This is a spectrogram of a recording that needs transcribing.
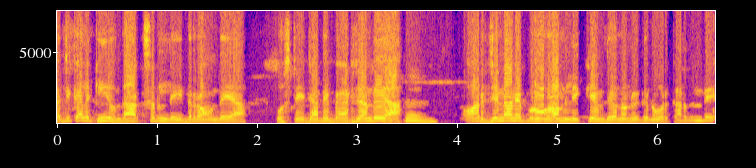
ਅੱਜ ਕੱਲ ਕੀ ਹੁੰਦਾ, ਅਕਸਰ ਲੀਡਰ ਆਉਂਦੇ ਆ, ਉਹ ਸਟੇਜਾਂ ਤੇ ਬੈਠ ਜਾਂਦੇ ਆ ਔਰ ਜਿਨ੍ਹਾਂ ਨੇ ਪ੍ਰੋਗਰਾਮ ਲਿਖੇ ਹੁੰਦੇ ਉਹਨਾਂ ਨੂੰ ਇਗਨੋਰ ਕਰ ਦਿੰਦੇ ਆ।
